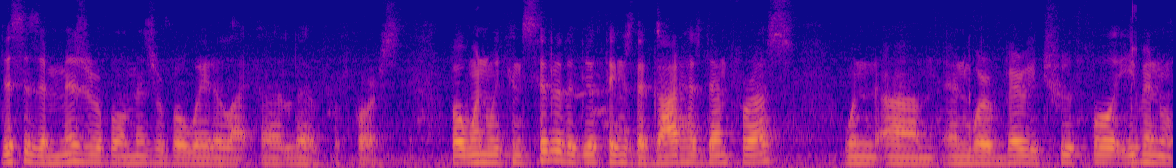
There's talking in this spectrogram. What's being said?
This is a miserable, miserable way to li- uh, live, of course. But when we consider the good things that God has done for us, when um, and we're very truthful, even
